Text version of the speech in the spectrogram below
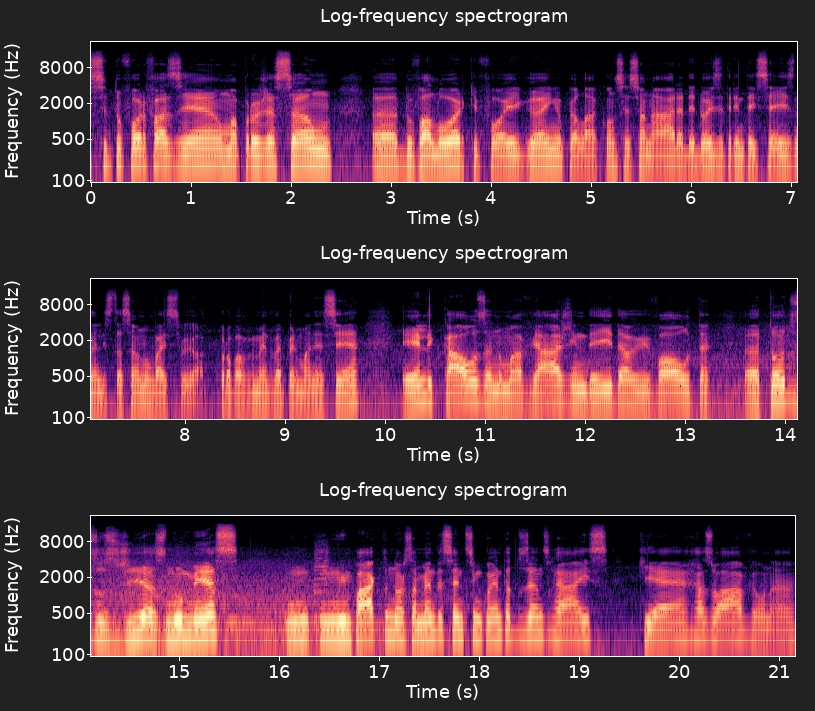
se tu for fazer uma projeção uh, do valor que foi ganho pela concessionária de 2,36 na licitação, não vai provavelmente vai permanecer. Ele causa numa viagem de ida e volta uh, todos os dias no mês um, um, impacto no orçamento de 150 a 200 reais que é razoável, né?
